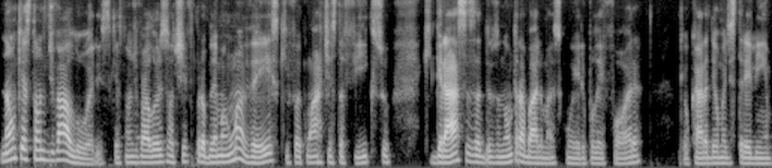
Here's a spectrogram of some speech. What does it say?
Não questão de valores, questão de valores eu só tive problema uma vez, que foi com um artista fixo, que graças a Deus eu não trabalho mais com ele, pulei fora, que o cara deu uma de estrelinha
